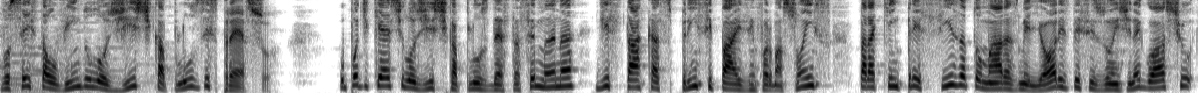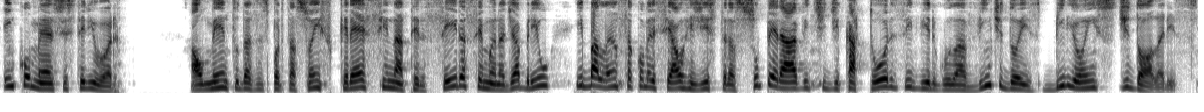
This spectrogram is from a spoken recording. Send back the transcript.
Você está ouvindo Logística Plus Expresso. O podcast Logística Plus desta semana destaca as principais informações para quem precisa tomar as melhores decisões de negócio em comércio exterior. Aumento das exportações cresce na terceira semana de abril e balança comercial registra superávit de 14,22 bilhões de dólares.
